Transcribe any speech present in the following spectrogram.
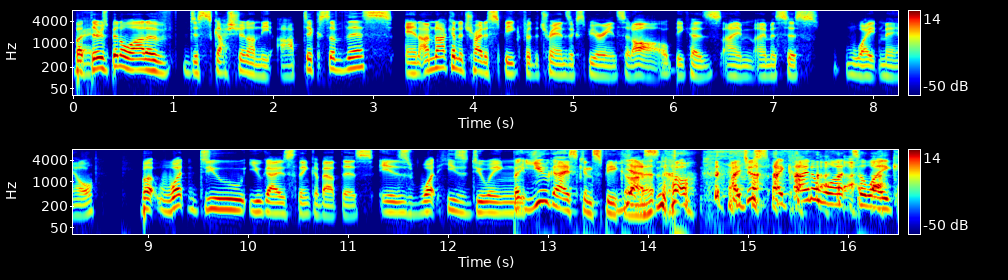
But Right. there's been a lot of discussion on the optics of this, and I'm not going to try to speak for the trans experience at all because I'm I'm a cis white male. But what do you guys think about this? Is what he's doing But you guys can speak yes, on it. no. I just I kind of want to like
